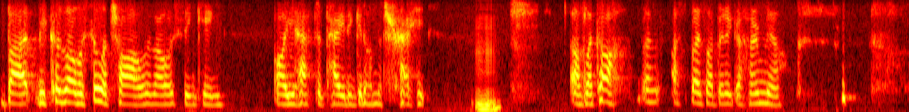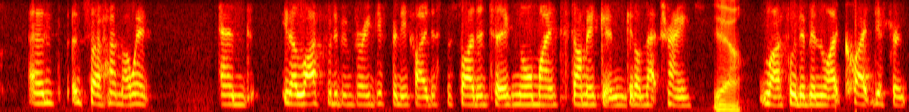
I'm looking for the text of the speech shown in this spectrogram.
But because I was still a child and I was thinking, oh, you have to pay to get on the train, mm-hmm. I was like, oh, I suppose I better go home now. And and so home I went. And you know, life would have been very different if I just decided to ignore my stomach and get on that train. Yeah. Life would have been like quite different.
